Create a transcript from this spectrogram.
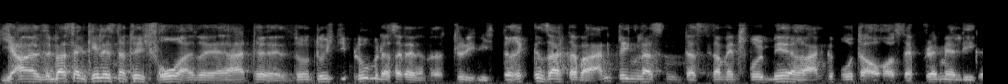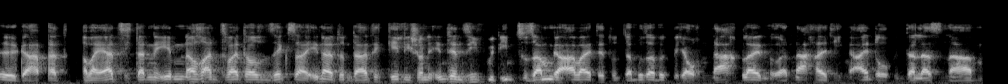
Ja, Sebastian Kehl ist natürlich froh. Also er hatte so durch die Blume, das hat er natürlich nicht direkt gesagt, aber anklingen lassen, dass dieser Mensch wohl mehrere Angebote auch aus der Premier League äh, gehabt hat. Aber er hat sich dann eben auch an 2006 erinnert und da hatte Kelly schon intensiv mit ihm zusammengearbeitet und da muss er wirklich auch einen nachbleiben oder nachhaltigen Eindruck hinterlassen haben.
